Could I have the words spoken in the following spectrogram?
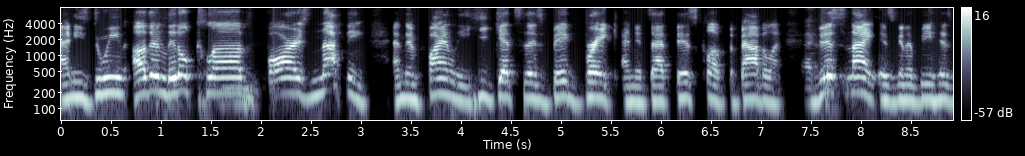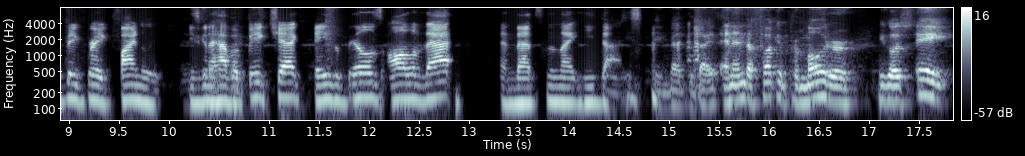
and he's doing other little clubs bars nothing. And then finally he gets this big break and it's at this club the babylon. This night is going to be his big break finally he's going to have a big check pay the bills all of that and that's the night he dies He. And then the fucking promoter, he goes, "Hey,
